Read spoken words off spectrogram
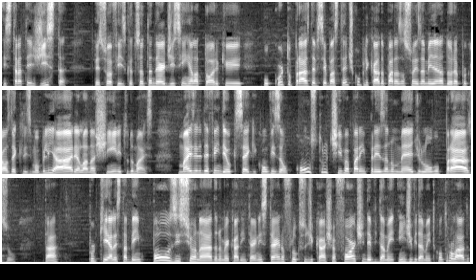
estrategista, pessoa física do Santander, disse em relatório que o curto prazo deve ser bastante complicado para as ações da mineradora por causa da crise imobiliária lá na China e tudo mais. Mas ele defendeu que segue com visão construtiva para a empresa no médio e longo prazo, tá? Porque ela está bem posicionada no mercado interno e externo, fluxo de caixa forte, endividamento, controlado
